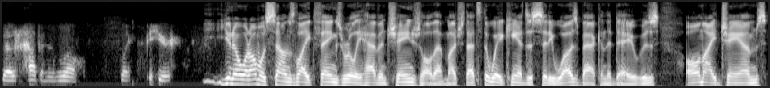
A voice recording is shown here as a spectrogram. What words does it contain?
that happen as well, like to hear. You know, it almost sounds like things really haven't changed all that much. That's the way Kansas City was back in the day. It was all night jams.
